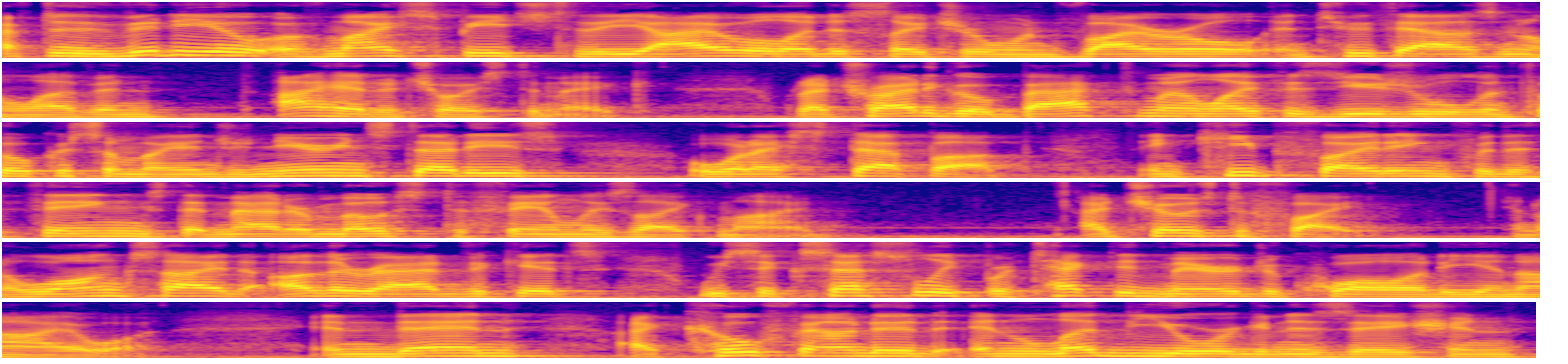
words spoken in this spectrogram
After the video of my speech to the Iowa legislature went viral in 2011, I had a choice to make. Would I try to go back to my life as usual and focus on my engineering studies, or would I step up and keep fighting for the things that matter most to families like mine? I chose to fight, and alongside other advocates, we successfully protected marriage equality in Iowa. And then I co founded and led the organization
